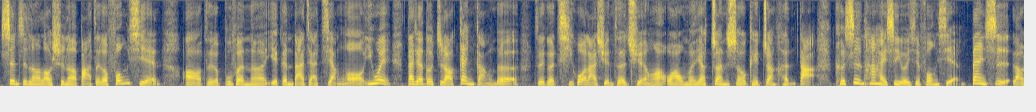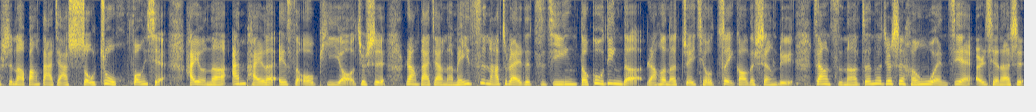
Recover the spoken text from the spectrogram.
甚至呢，老师呢把这个风险啊、这个部分呢也跟大家讲哦，因为大家都知道干港的这个期货啦、选择权哦，哇，我们要赚的时候可以赚很大，可是它还是有一些风险。但是老师呢帮大家守住风险，还有呢安排了 SOP 哦，就是让大家呢每一次拿出来的资金都固定的，然后呢追求最高的胜率，这样子呢真的就是很稳健，而且呢是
